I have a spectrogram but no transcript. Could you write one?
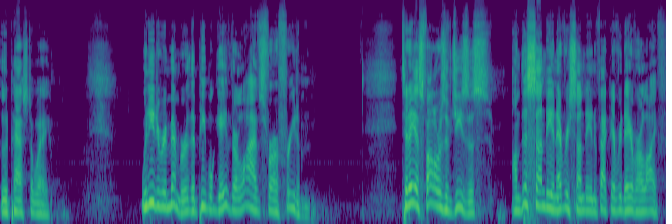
who had passed away. We need to remember that people gave their lives for our freedom. Today, as followers of Jesus, on this Sunday and every Sunday, and in fact, every day of our life,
